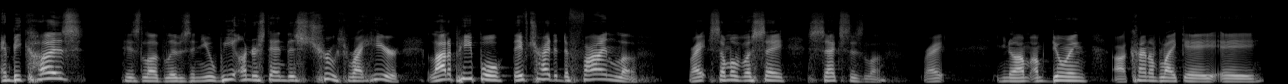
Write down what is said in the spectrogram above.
And because his love lives in you, we understand this truth right here. A lot of people, they've tried to define love, right? Some of us say sex is love, right? You know, I'm, I'm doing uh, kind of like a, a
